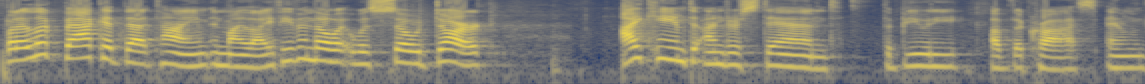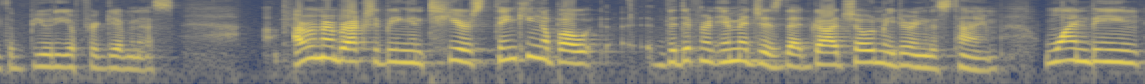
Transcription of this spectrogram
But I look back at that time in my life, even though it was so dark, I came to understand the beauty of the cross and the beauty of forgiveness. I remember actually being in tears thinking about the different images that God showed me during this time. One being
